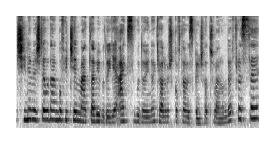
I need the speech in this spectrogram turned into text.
چی نوشته بودن؟ گفت چه مطلبی بود و یه عکسی بود و اینا. که حالا بهش گفتم اسکرین شاتشو برام بفرسته.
